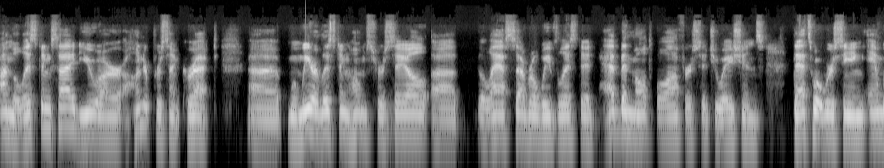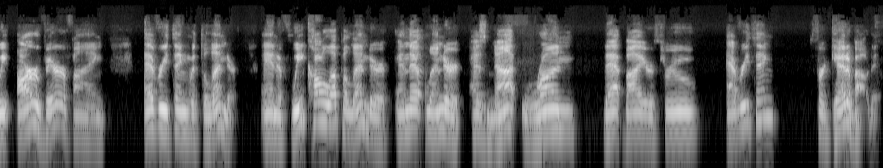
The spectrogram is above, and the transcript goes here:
on the listing side, you are 100% correct. Uh, when we are listing homes for sale, uh, the last several we've listed have been multiple offer situations. That's what we're seeing. And we are verifying everything with the lender. And if we call up a lender and that lender has not run that buyer through everything, forget about it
